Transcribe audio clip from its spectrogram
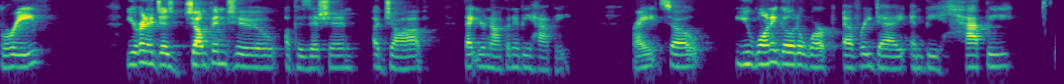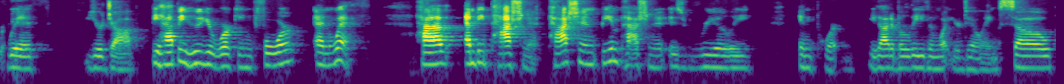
breathe, you're going to just jump into a position, a job that you're not going to be happy right? So you want to go to work every day and be happy right. with your job. Be happy who you're working for and with. Have and be passionate. Passion, being passionate is really important. You got to believe in what you're doing. So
